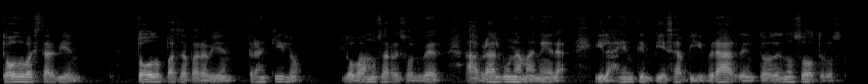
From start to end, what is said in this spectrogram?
todo va a estar bien, todo pasa para bien, tranquilo, lo vamos a resolver. Habrá alguna manera y la gente empieza a vibrar dentro de nosotros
